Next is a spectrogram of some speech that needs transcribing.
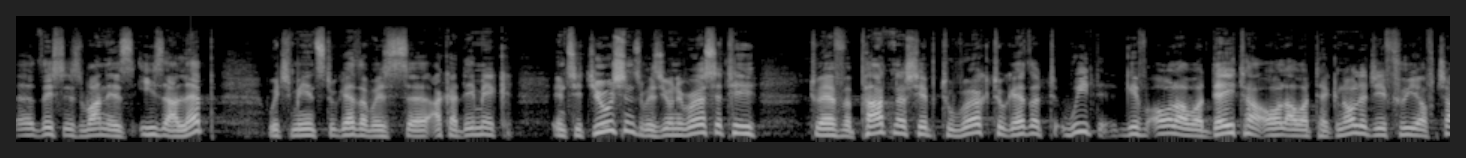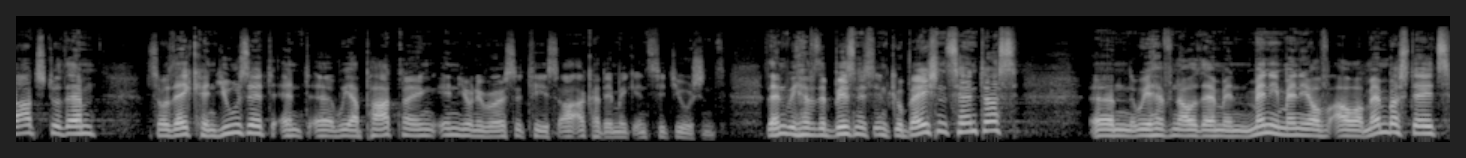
uh, this is one is ESA Lab, which means together with uh, academic institutions, with university, to have a partnership to work together. To, we give all our data, all our technology free of charge to them so they can use it, and uh, we are partnering in universities or academic institutions. Then we have the business incubation centers. Um, we have now them in many, many of our member states,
